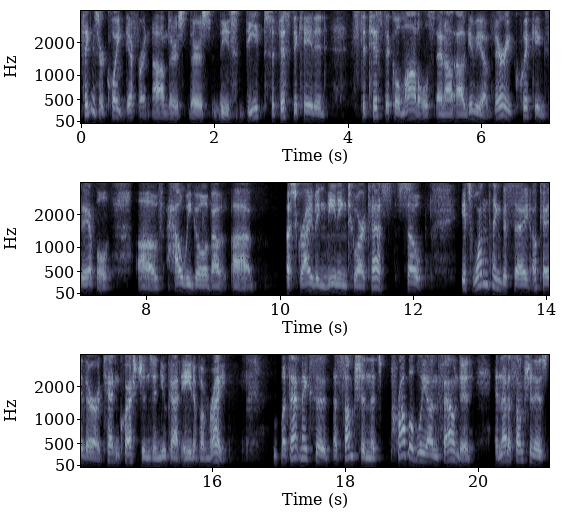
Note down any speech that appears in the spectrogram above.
things are quite different. Um, there's there's these deep sophisticated statistical models. And I'll, I'll, give you a very quick example of how we go about uh, ascribing meaning to our tests. So it's one thing to say okay there are 10 questions and you got eight of them right but that makes an assumption that's probably unfounded. And that assumption is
